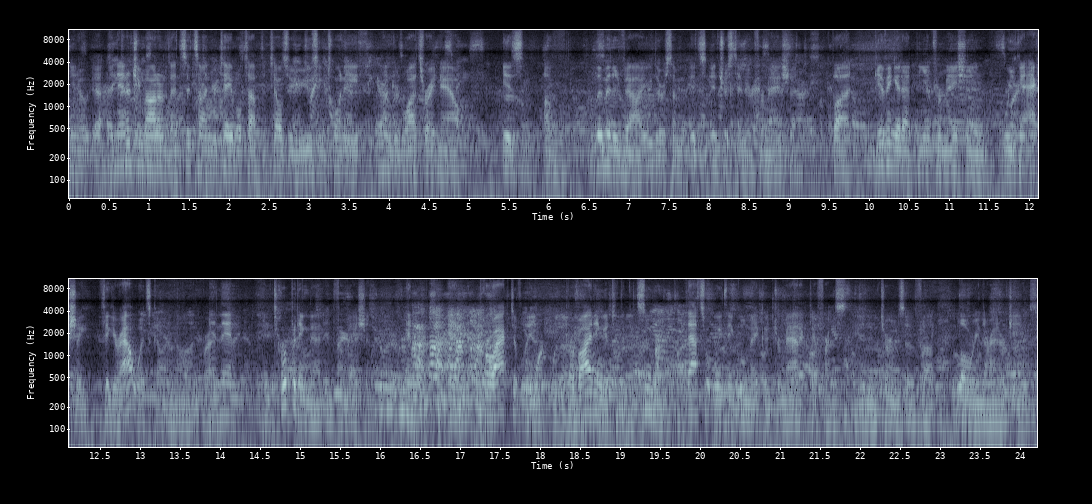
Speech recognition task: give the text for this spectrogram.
you know, an energy monitor that sits on your tabletop that tells you you're using 2,800 watts right now is of limited value. There's some it's interesting information, but giving it at the information where you can actually figure out what's going on, and then interpreting that information and, and proactively providing it to the consumer. That's what we think will make a dramatic difference in terms of uh, lowering their energy use.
